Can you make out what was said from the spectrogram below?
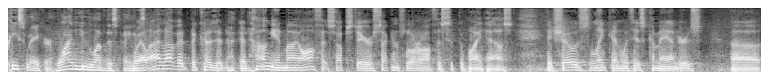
Peacemaker. Why do you love this painting? Well, I love it because it, it hung in my office, upstairs, second floor office at the White House. It shows Lincoln with his commanders, uh,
